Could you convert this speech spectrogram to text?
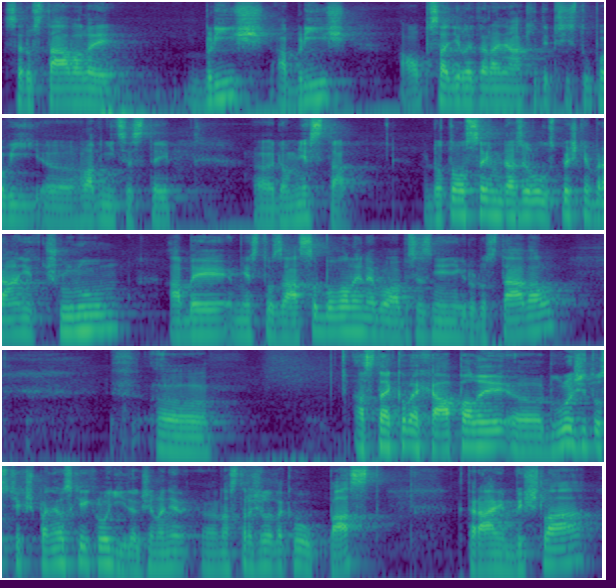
se dostávali blíž a blíž a obsadili teda nějaký ty přístupové eh, hlavní cesty do města. Do toho se jim dařilo úspěšně bránit člunům, aby město zásobovali nebo aby se z něj někdo dostával. Eh, Aztékové chápali eh, důležitost těch španělských lodí, takže na ně eh, nastražili takovou past, která jim vyšla.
